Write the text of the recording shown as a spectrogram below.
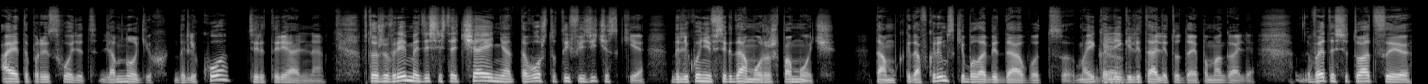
а это происходит для многих далеко, территориально. В то же время здесь есть отчаяние от того, что ты физически далеко не всегда можешь помочь. Там, когда в Крымске была беда, вот мои коллеги да. летали туда и помогали. В этой ситуации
